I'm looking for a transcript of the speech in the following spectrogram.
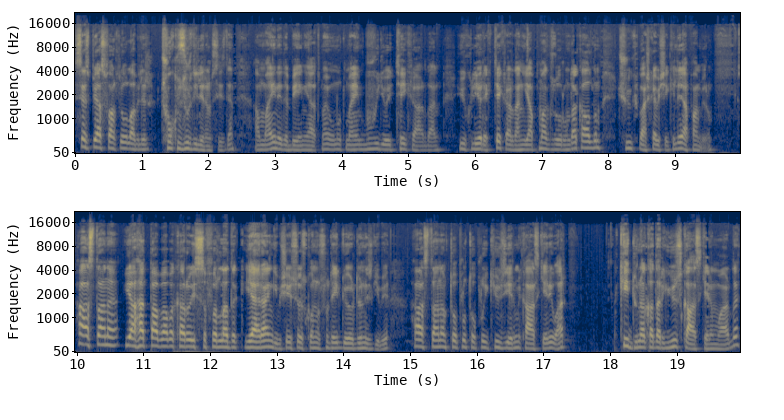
Ses biraz farklı olabilir. Çok özür dilerim sizden. Ama yine de beğeni atmayı unutmayın. Bu videoyu tekrardan yükleyerek tekrardan yapmak zorunda kaldım. Çünkü başka bir şekilde yapamıyorum. Hastane ya hatta Baba Karo'yu sıfırladık. Ya herhangi bir şey söz konusu değil gördüğünüz gibi. Hastanem toplu toplu 220 askeri var. Ki düne kadar 100 askerim vardı.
